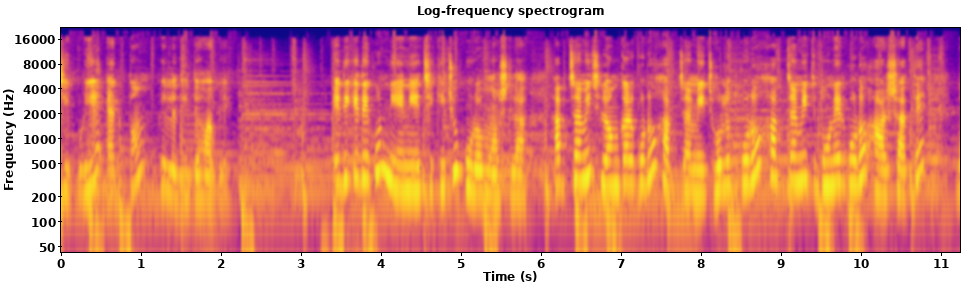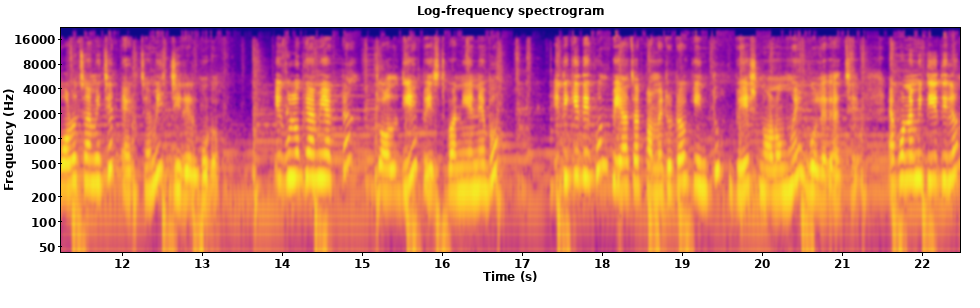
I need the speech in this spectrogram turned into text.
চিপড়িয়ে একদম ফেলে দিতে হবে। এদিকে দেখুন, নিয়ে নিয়েছি কিছু গুঁড়ো মশলা। হাফ চামিচ লঙ্কার গুঁড়ো, হাফ চামিচ হলুদ গুঁড়ো, হাফ চামিচ ধনের গুঁড়ো আর সাথে বড় চামিচের এক চামিচ জিরের গুঁড়ো। এগুলোকে আমি একটা জল দিয়ে পেস্ট বানিয়ে নেব। এদিকে দেখুন, পেঁয়াজ আর টমেটোটাও কিন্তু বেশ নরম হয়ে গলে গেছে। এখন আমি দিয়ে দিলাম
